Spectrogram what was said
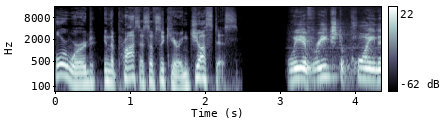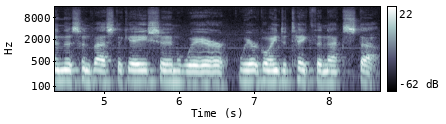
forward in the process of securing justice. We have reached a point in this investigation where we are going to take the next step.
